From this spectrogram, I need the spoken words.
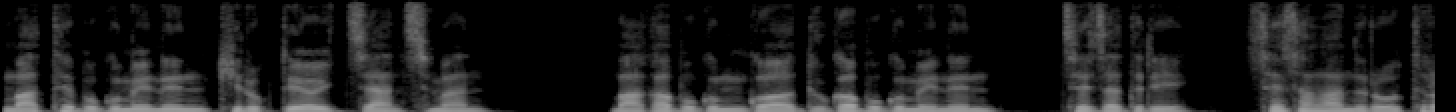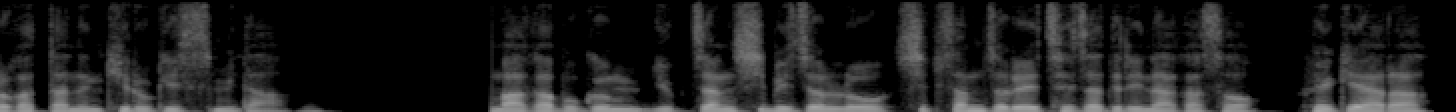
마태복음에는 기록되어 있지 않지만 마가복음과 누가복음에는 제자들이 세상 안으로 들어갔다는 기록이 있습니다. 마가복음 6장 12절로 13절에 제자들이 나가서 회개하라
